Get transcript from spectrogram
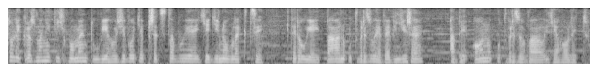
Tolik rozmanitých momentů v jeho životě představuje jedinou lekci, kterou jej pán utvrzuje ve víře, aby on utvrzoval jeho lid.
